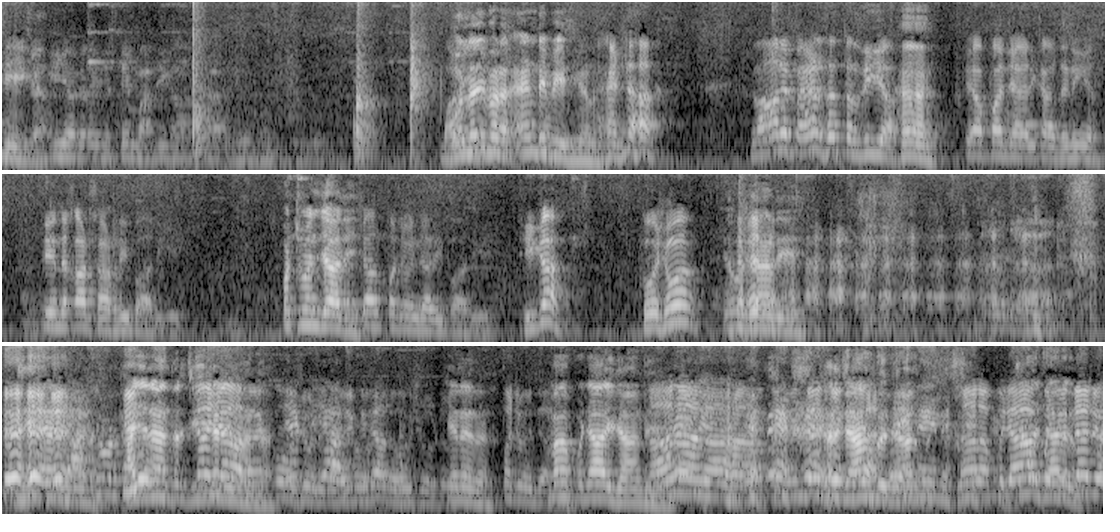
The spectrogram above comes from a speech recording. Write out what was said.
ਠੀਕ ਹੈ। ਚੰਗੀ ਅਗਲੇ ਜਿੱਥੇ ਮਾਦੀ ਗਾਂ ਦਾ ਘੱਟ ਨਹੀਂ ਹੋਣੀ ਬੋਲੋ ਜੀ ਫਿਰ ਐਂਡ ਪੀਸ ਹੀ ਹੁਣ। ਐਂਡਾ ਗਾਂ ਦੇ 65 70 ਦੀ ਆ। ਹਾਂ। ਤੇ ਆਪਾਂ ਜਾਇਜ਼ ਕਰ ਦੇਣੀ ਆ। ਤਿੰਨ ਘੱਟ 60 ਦੀ ਪਾ ਦਈਏ। 55 ਦੀ। ਚੱਲ 55 ਦੀ ਪਾ ਦਈਏ। ਠੀਕ ਆ? ਖੁਸ਼ ਹਾਂ? ਕਿਉਂ ਜਾਂਦੀ ਅਜੇ ਨਾ ਅੰਦਰ ਜੀ ਚੱਲ ਜਾਨੀ ਯਾਰ, ਮੰਨਦਾ ਇੱਕ ਛੋੜ ਦੇ, ਇੱਕ ਹਜ਼ਾਰ ਹੋਰ ਛੋੜ ਦਿਓ। ਕਿੰਨੇ ਦਾ 55 ਮੈਂ 50 ਹੀ ਜਾਂਦੀ ਨਾ ਨਾ ਨਾ ਚੱਲ ਜਾਣ ਦੋ ਜਾਣ ਦੋ। ਨਾ ਨਾ 50 ਚੱਲ ਜਾਣ 55 ਦੇ।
